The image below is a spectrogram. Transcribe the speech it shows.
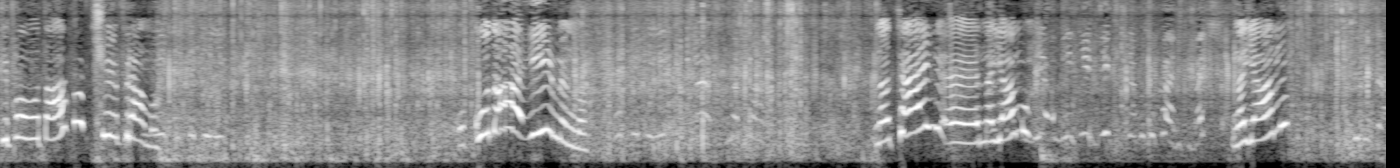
Типа так вот чи прямо? Куда іменно? На цей, е, на яму? На яму? Сюди, так.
